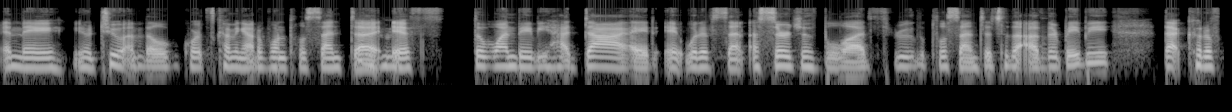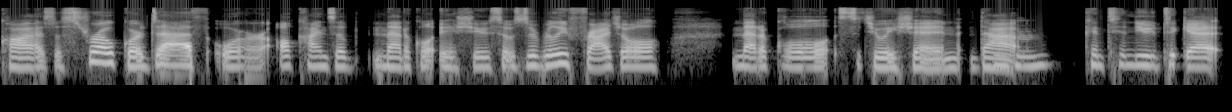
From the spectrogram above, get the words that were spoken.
and they, you know, two umbilical cords coming out of one placenta. Mhm. If the one baby had died, it would have sent a surge of blood through the placenta to the other baby that could have caused a stroke or death or all kinds of medical issues. So it was a really fragile medical situation that hmm continued to get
